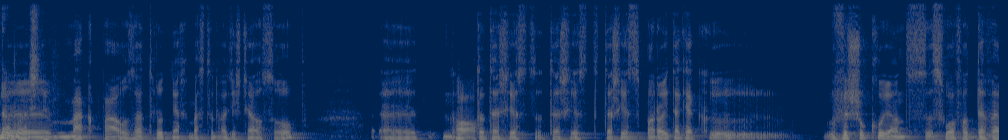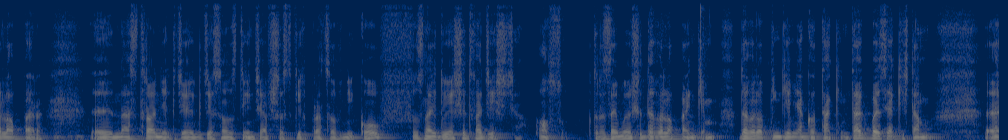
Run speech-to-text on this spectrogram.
No właśnie. MacPau zatrudnia chyba 120 osób. E, No, to też jest, też, jest, też jest sporo i tak jak e, wyszukując słowo developer na stronie, gdzie, gdzie są zdjęcia wszystkich pracowników, znajduje się 20 osób, które zajmują się developingiem, developingiem jako takim, tak? Bez jakichś tam e,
